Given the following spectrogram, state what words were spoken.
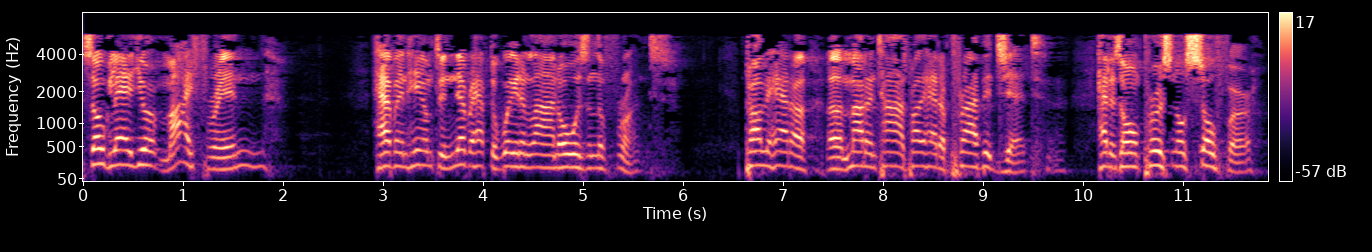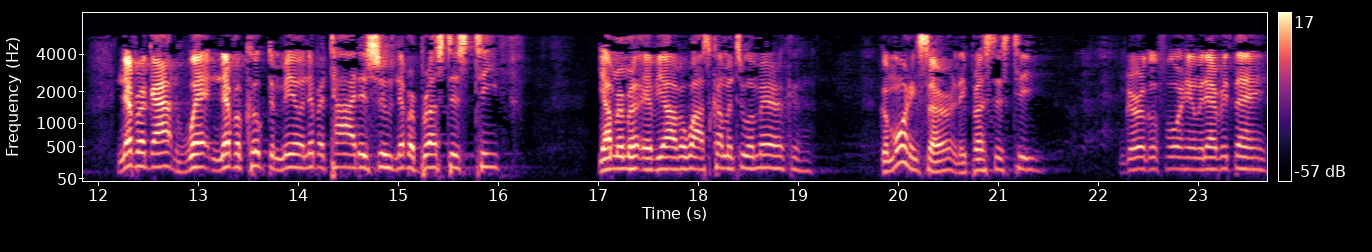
so glad you're my friend. Having him to never have to wait in line, always in the front. Probably had a, modern times, probably had a private jet. Had his own personal chauffeur. Never got wet, never cooked a meal, never tied his shoes, never brushed his teeth. Y'all remember, if y'all ever watched Coming to America? Good morning, sir. And They brushed his teeth, gurgled for him and everything.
